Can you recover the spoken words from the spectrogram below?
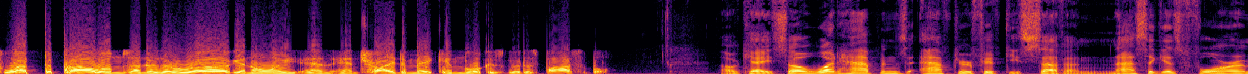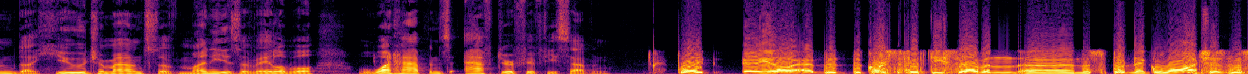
swept the problems under the rug and only and, and tried to make him look as good as possible. Okay, so what happens after 57? NASA gets formed, a huge amounts of money is available. What happens after 57? Right, you know, the, of course, 57 uh, and the Sputnik launches this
